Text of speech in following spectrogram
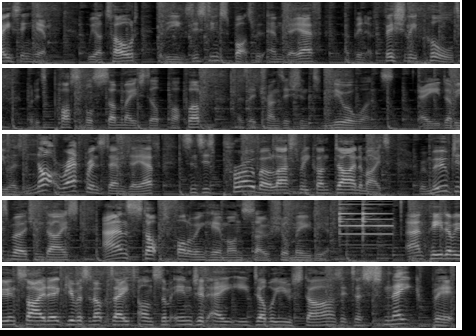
replacing him. We are told that the existing spots with MJF have been officially pulled, but it's possible some may still pop up as they transition to newer ones. AEW has not referenced MJF since his promo last week on Dynamite, removed his merchandise, and stopped following him on social media. And PW Insider give us an update on some injured AEW stars. It's a snake bit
